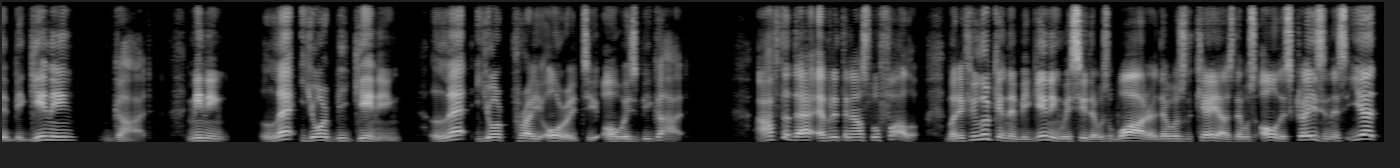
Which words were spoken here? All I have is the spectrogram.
the beginning, God, meaning let your beginning, let your priority always be God. After that, everything else will follow. But if you look in the beginning, we see there was water, there was the chaos, there was all this craziness, yet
